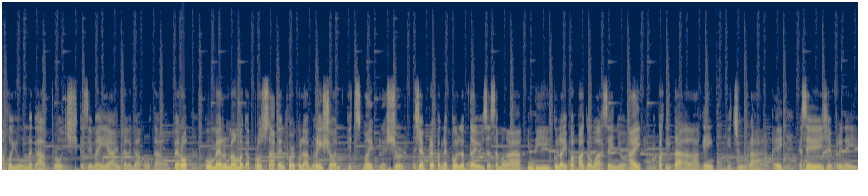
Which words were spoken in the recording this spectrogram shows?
ako yung nag-approach kasi mahihain talaga akong tao. Pero kung meron mang mag-approach sa akin for collaboration, it's my pleasure. Siyempre, pag nag-collab tayo, isa sa mga hindi ko lang ipapagawa sa inyo ay ipakita ang aking itsura. Okay? Kasi, syempre, nai,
